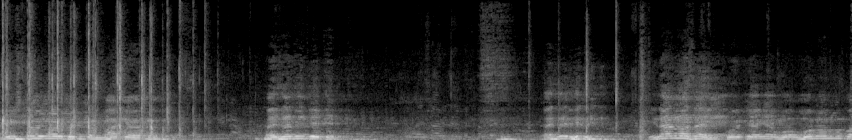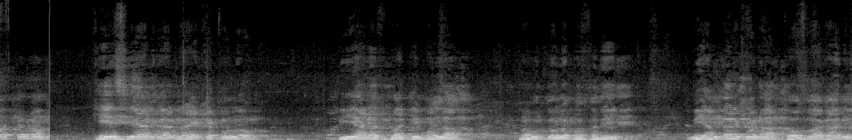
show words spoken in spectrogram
మీ ఇష్టమైన వాళ్ళు పెట్టుకోండి మాకే వెళ్తాం పైసా నుంచి అయితే అదే ఇనాల్వా సాయి కోటి ఓనోళ్ళు బాత్కరం. కేసీఆర్ గారి నాయకత్వంలో బీఆర్ఎస్ పార్టీ మళ్ళా ప్రభుత్వంలోకి వస్తుంది. మీ అందరికి కూడా తోఫా కానీ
